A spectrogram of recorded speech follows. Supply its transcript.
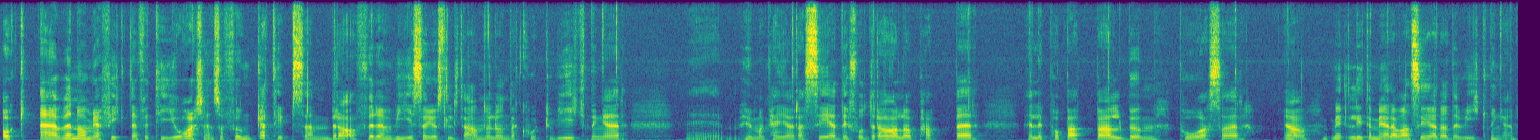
Och även om jag fick den för tio år sedan så funkar tipsen bra för den visar just lite annorlunda kortvikningar, eh, hur man kan göra CD-fodral av papper eller pop-up-album, påsar, ja, lite mer avancerade vikningar.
